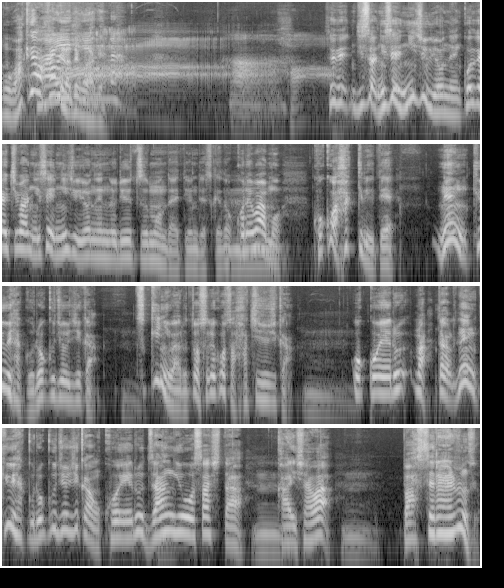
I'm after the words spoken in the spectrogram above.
もうわけわからなくなってくるわけ。それで実は2024年これが一番2024年の流通問題って言うんですけどこれはもうここははっきり言って年960時間月に割るとそれこそ80時間を超えるまあだから年960時間を超える残業を指した会社は罰せられるんですよ。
